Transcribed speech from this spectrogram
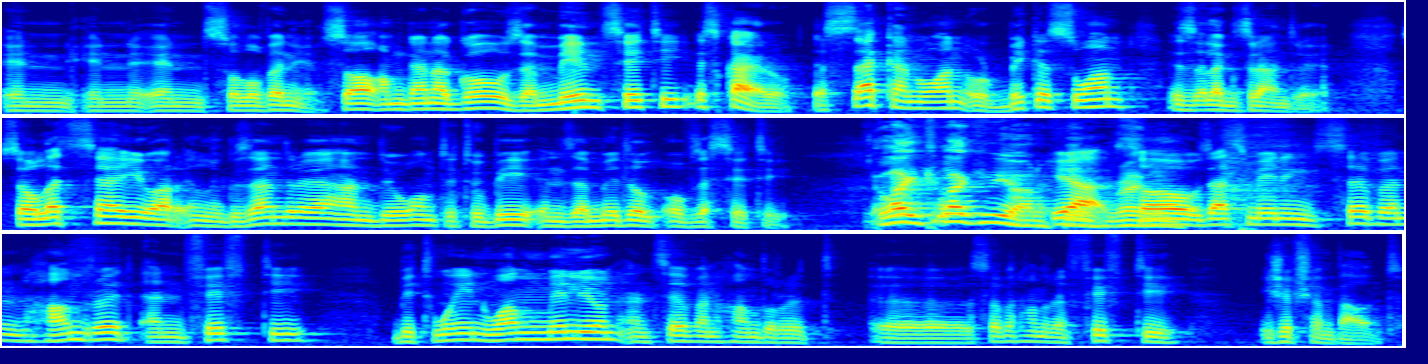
in, in, in Slovenia. So I'm gonna go. The main city is Cairo. The second one or biggest one is Alexandria. So let's say you are in Alexandria and you want it to be in the middle of the city. Like like we are. Yeah. right so that's meaning 750 between 1 million and 700 uh, 750 Egyptian pound.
